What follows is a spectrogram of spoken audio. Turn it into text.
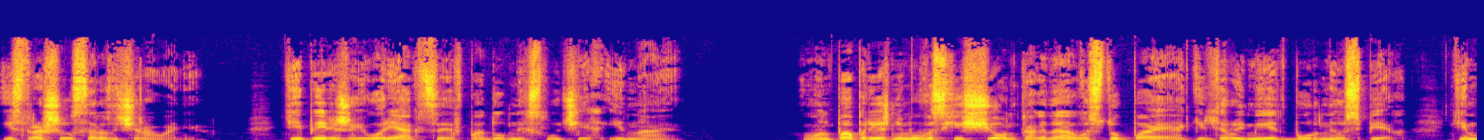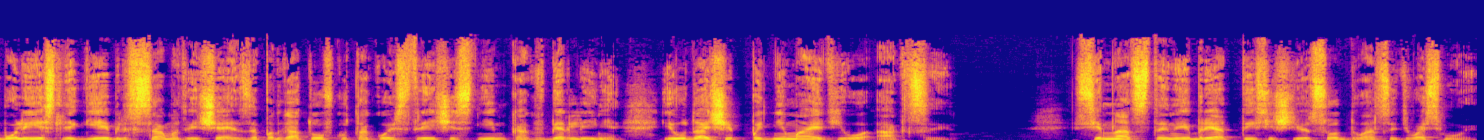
И страшился разочарования. Теперь же его реакция в подобных случаях иная. Он по-прежнему восхищен, когда, выступая, Гитлер имеет бурный успех, тем более если Геббельс сам отвечает за подготовку такой встречи с ним, как в Берлине, и удача поднимает его акции. 17 ноября 1928.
